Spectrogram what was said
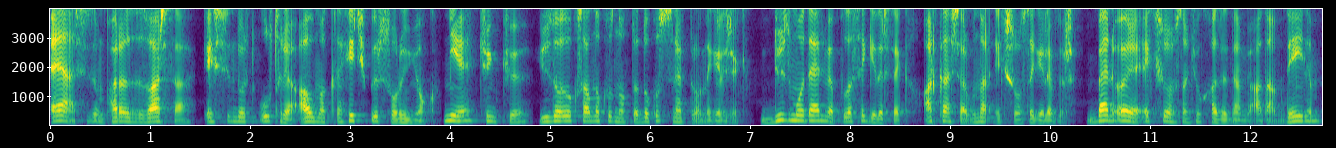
eğer sizin paranız varsa S24 Ultra'yı almakta hiçbir sorun yok. Niye? Çünkü %99.9 Snapdragon'a gelecek. Düz model ve Plus'a gelirsek arkadaşlar bunlar Exynos'a gelebilir. Ben öyle Exynos'tan çok haz eden bir adam değilim.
